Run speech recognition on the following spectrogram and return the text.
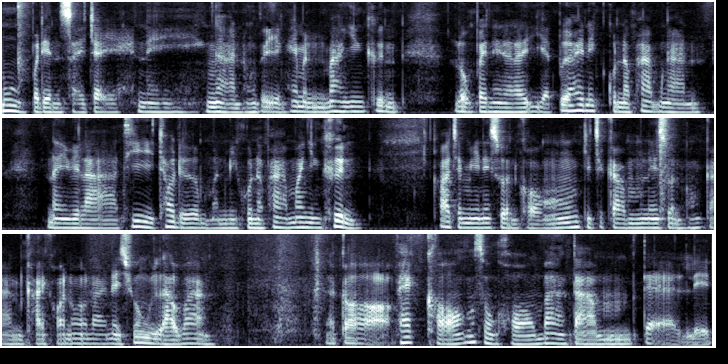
มุ่งประเด็นใส่ใจในงานของตัวเองให้มันมากยิ่งขึ้น ลงไปในรายละเอียดเพื่อให้ในคุณภาพงาน ในเวลาที่เท่าเดิมมันมีคุณภาพมากยิ่งขึ้น ก็จะมีในส่วนของกิจกรรมในส่วนของการขายของออนไลน์ในช่วงเวลาว่าง แล้วก็แพ็คของส่งของบ้างตามแต่เลท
